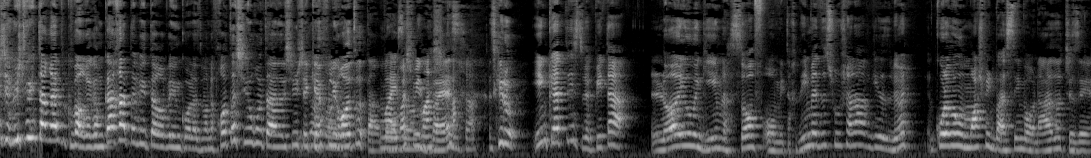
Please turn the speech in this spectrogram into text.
שמישהו יתערב כבר, גם ככה אתם מתערבים כל הזמן, לפחות תשאירו את האנשים שכיף נכון. לראות אותם, וואי, ממש זה ממש מתבאס. ככה. אז כאילו, אם קטניס ופיתה לא היו מגיעים לסוף, או מתאחדים באיזשהו שלב, כאילו, זה באמת, כולם היו ממש מתבאסים בעונה הזאת, שזה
